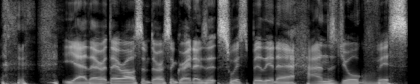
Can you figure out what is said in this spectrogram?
yeah, there there are some there are some great names. It's Swiss billionaire Hans Georg Wyss.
